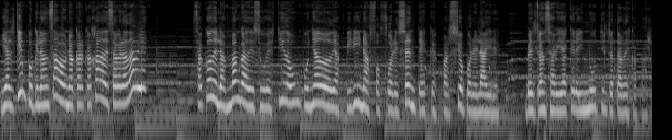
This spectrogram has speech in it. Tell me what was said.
y al tiempo que lanzaba una carcajada desagradable, sacó de las mangas de su vestido un puñado de aspirinas fosforescentes que esparció por el aire. Beltrán sabía que era inútil tratar de escapar.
